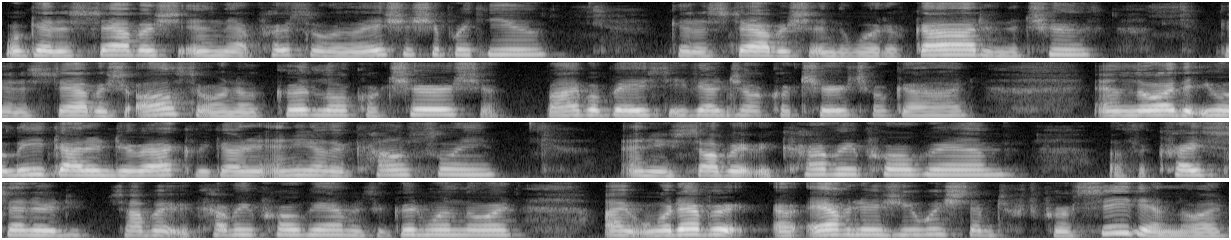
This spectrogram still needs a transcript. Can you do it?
will get established in that personal relationship with you, get established in the Word of God and the truth, get established also in a good local church, a Bible based evangelical church, oh God. And Lord, that you will lead God and direct regarding any other counseling, any Celebrate Recovery program, of the Christ centered Celebrate Recovery program is a good one, Lord. I, whatever uh, avenues you wish them to proceed in, Lord,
